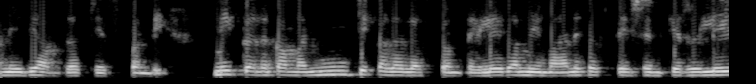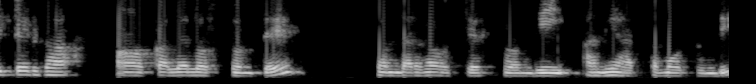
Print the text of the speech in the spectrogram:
అనేది అబ్జర్వ్ చేసుకోండి. మీకు కనుక మంచి కళలు వస్తుంటే లేదా మీ మేనిఫెస్టేషన్కి రిలేటెడ్గా కళలు వస్తుంటే తొందరగా వచ్చేస్తుంది అని అర్థమవుతుంది.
